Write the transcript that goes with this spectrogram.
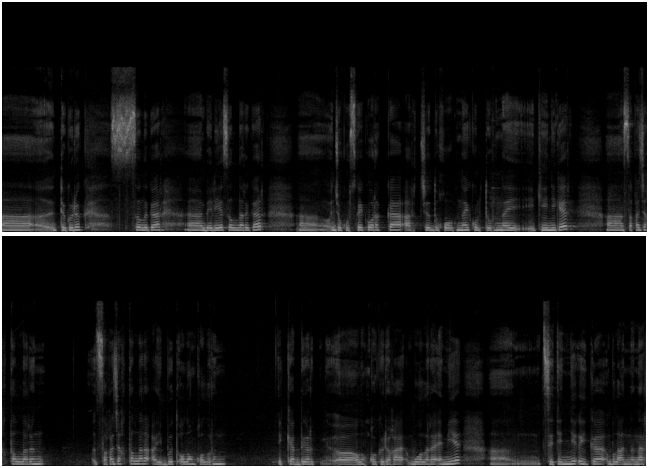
төгүрүк сылыгар белие сыларгар жокуской коракка арчы духовный культурный кийнигер сакажактаарын сака жакталар айбыт олоңколорун иккердыгер олоңко күрөга буолара эмие сетинни ыйга былааннанар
